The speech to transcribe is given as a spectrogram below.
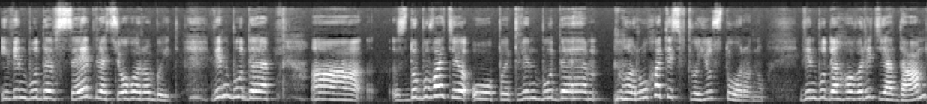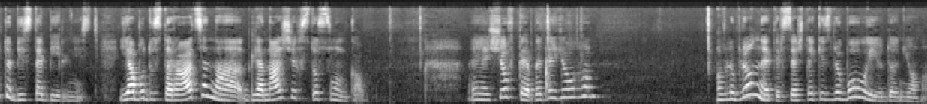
і- він буде все для цього робити. Він буде здобувати опит, він буде рухатись в твою сторону. Він буде говорити: я дам тобі стабільність. Я буду старатися на, для наших стосунків. Е, Що в тебе до його? Влюблений ти все ж таки з любов'ю до нього.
